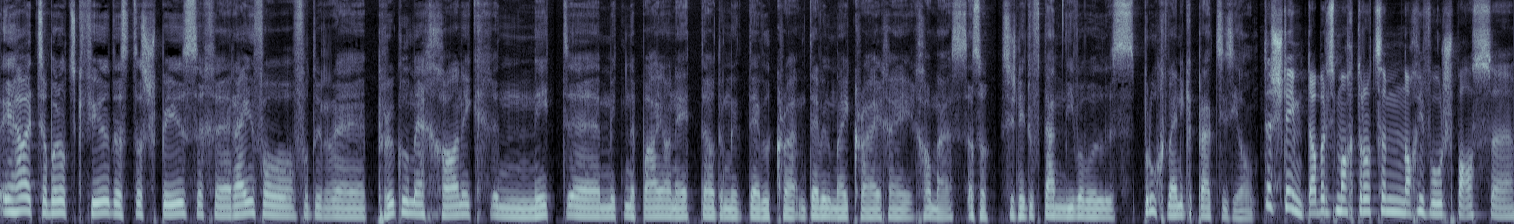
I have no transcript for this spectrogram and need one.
ich habe jetzt aber auch das Gefühl, dass das Spiel sich äh, rein von, von der äh, Prügelmechanik nicht äh, mit einer Bayonetta oder mit Devil, Cry, Devil May Cry kann, kann messen. Also es ist nicht auf dem Niveau, weil es braucht weniger Präzision. Das stimmt, aber es macht trotzdem nach wie vor Spass, äh,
